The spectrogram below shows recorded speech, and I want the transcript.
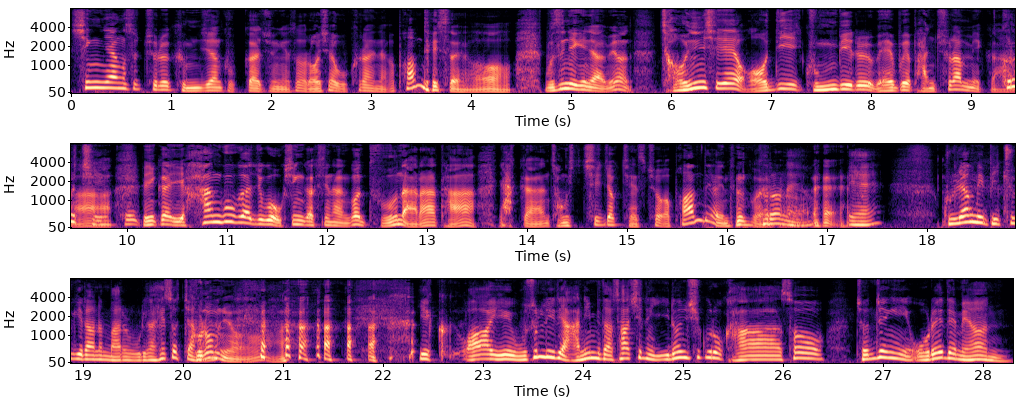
식량 식량 수출을 금지한 국가 중에서 러시아, 우크라이나가 포함되어 있어요. 무슨 얘기냐면 전시에 어디 군비를 외부에 반출합니까? 그렇지. 그러니까 이 한국 가지고 옥신각신한 건 두 나라 다 약간 정치적 제스처가 포함되어 있는 거예요. 그러네요. 네. 예. 군량미 비축이라는 말을 우리가 했었잖아요. 그럼요. 이게 그, 와 이게 웃을 일이 아닙니다. 사실은 이런 식으로 가서 전쟁이 오래되면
